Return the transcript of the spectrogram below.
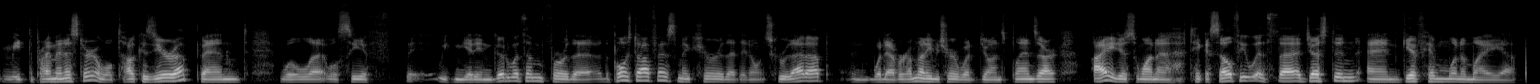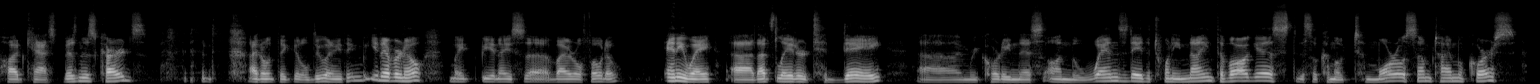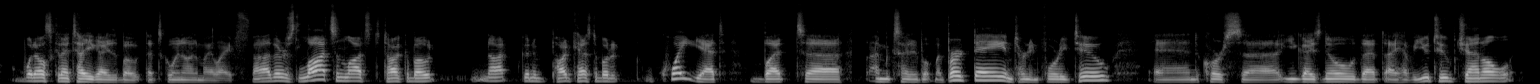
meet the prime minister, and we'll talk his ear up, and we'll uh, we'll see if we can get in good with them for the the post office. Make sure that they don't screw that up, and whatever. I'm not even sure what John's plans are. I just want to take a selfie with uh, Justin and give him one of my uh, podcast business cards." I don't think it'll do anything, but you never know. Might be a nice uh, viral photo. Anyway, uh, that's later today. Uh, I'm recording this on the Wednesday, the 29th of August. This will come out tomorrow sometime, of course. What else can I tell you guys about that's going on in my life? Uh, there's lots and lots to talk about. Not going to podcast about it quite yet, but uh, I'm excited about my birthday and turning 42. And of course, uh, you guys know that I have a YouTube channel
